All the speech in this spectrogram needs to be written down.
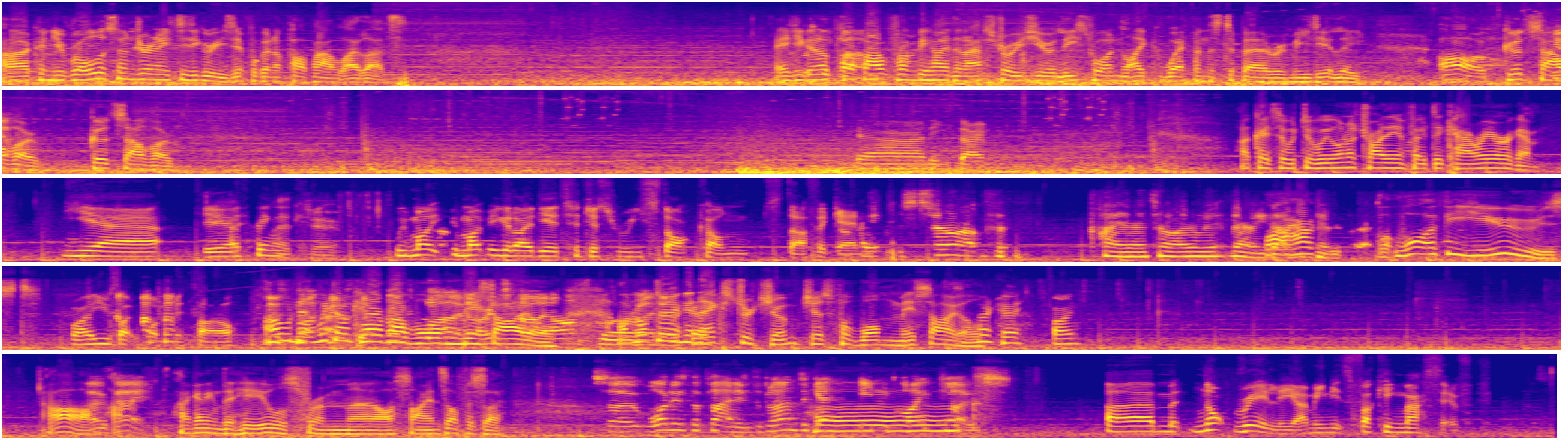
Uh, can you roll us 180 degrees if we're going to pop out like that? If you're going to pop plan? out from behind an asteroid, you at least want like weapons to bear immediately. Oh, good salvo. Good salvo. Yeah, and he's down. Okay, so do we want to try the infected carrier again? Yeah, Yeah, I think- let's do. We might. It might be a good idea to just restock on stuff again. Okay, show up pilot or there we Well, go. how- Here. What what have you used? Well, I use like one missile. Oh no, we don't care about one missile. try and ask for I'm not already. doing an extra jump just for one missile. Okay, fine. Ah, Okay. I'm getting the heals from uh, our science officer. So what is the plan? Is the plan to get in quite close? Um, not really. I mean, it's fucking massive.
